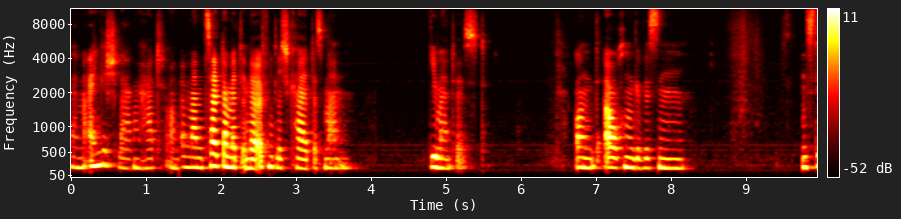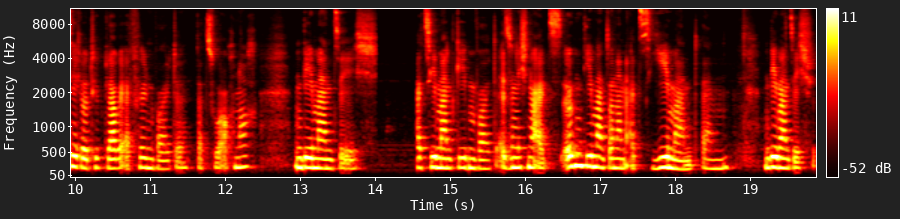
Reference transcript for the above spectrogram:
ähm, eingeschlagen hat. Und man zeigt damit in der Öffentlichkeit, dass man jemand ist. Und auch einen gewissen ein Stereotyp, glaube ich, erfüllen wollte, dazu auch noch, indem man sich als jemand geben wollte. Also nicht nur als irgendjemand, sondern als jemand, ähm, indem man sich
